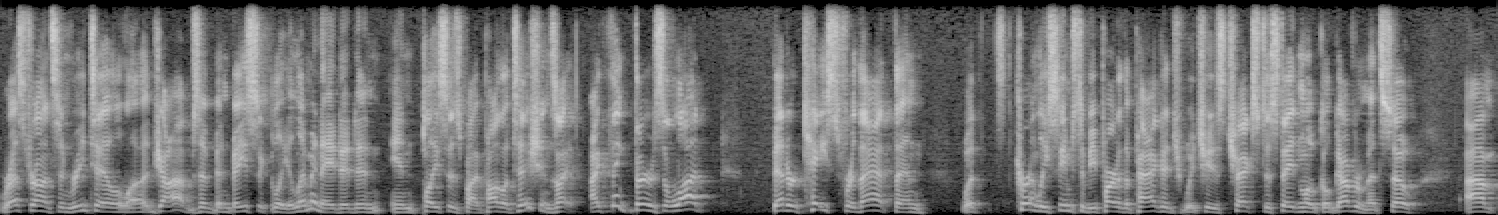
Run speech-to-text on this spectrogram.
restaurants and retail uh, jobs have been basically eliminated in, in places by politicians. I, I think there's a lot better case for that than what currently seems to be part of the package, which is checks to state and local governments. So um,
